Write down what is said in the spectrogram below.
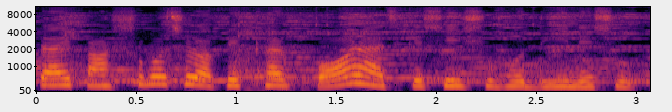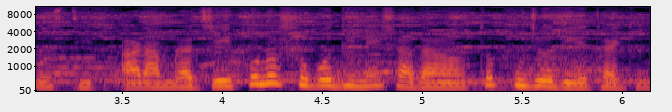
প্রায় পাঁচশো বছর অপেক্ষার পর আজকে সেই শুভ দিন এসে উপস্থিত। আর আমরা যে কোনো শুভ দিনে সাধারণত পুজো দিয়ে থাকি।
